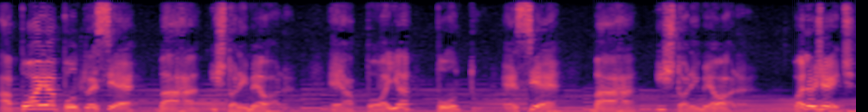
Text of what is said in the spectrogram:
apoia.se barra História em Meia Hora. É apoia.se barra História em Meia Hora. Valeu, gente!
